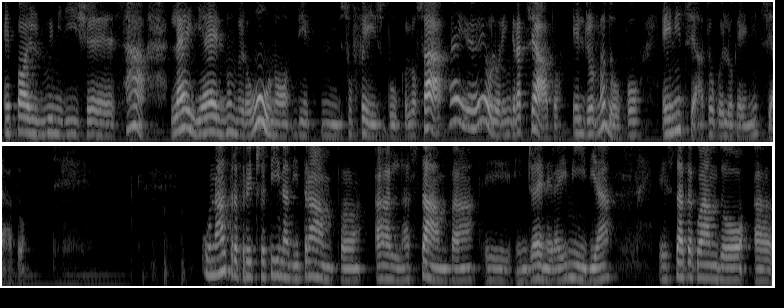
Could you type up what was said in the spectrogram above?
E poi lui mi dice, sa, lei è il numero uno di, su Facebook, lo sa? E io, io l'ho ringraziato e il giorno dopo è iniziato quello che è iniziato. Un'altra frecciatina di Trump alla stampa e in genere ai media è stata quando eh,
